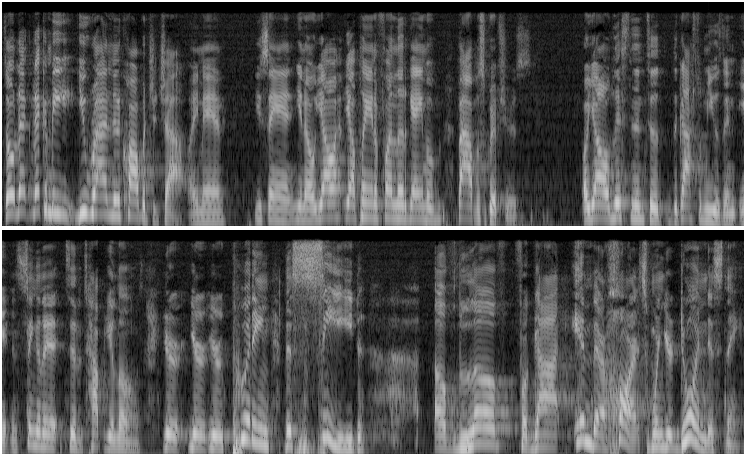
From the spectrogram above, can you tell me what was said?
So that, that can be you riding in the car with your child, amen. You saying, you know, y'all y'all playing a fun little game of Bible scriptures. Or y'all listening to the gospel music and, and singing it to the top of your lungs. You're you're you're putting the seed of love for God in their hearts when you're doing this thing.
